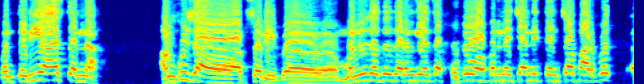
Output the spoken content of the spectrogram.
पण तरी आज त्यांना अंकुश सॉरी मनोज दादा दरंगे यांचा फोटो वापरण्याची आणि त्यांच्या मार्फत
